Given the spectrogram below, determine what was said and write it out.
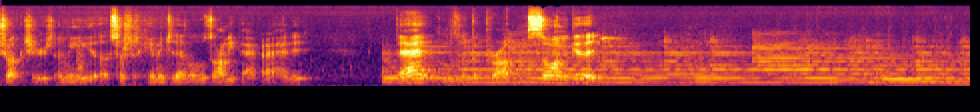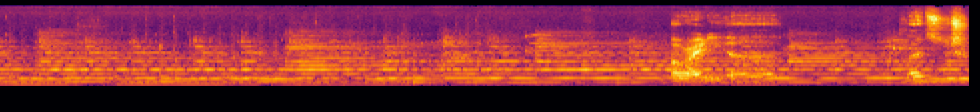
structures. I mean, uh, structures came into that little zombie pack I added. That looks like a problem, so I'm good. Alrighty, uh... Let's try...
